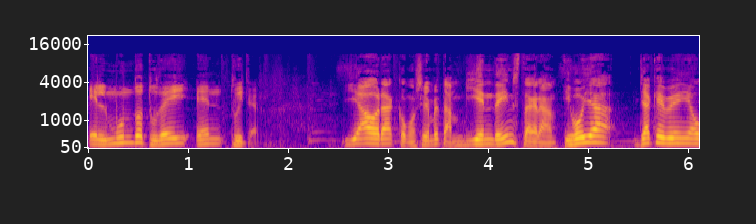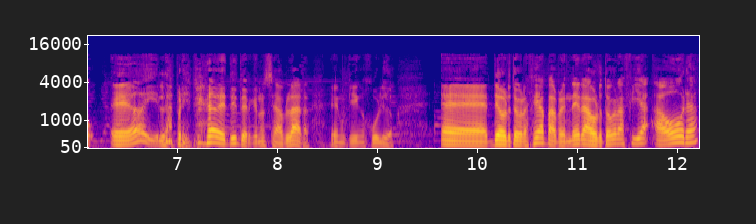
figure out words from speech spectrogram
El Mundo Today en Twitter. Y ahora, como siempre, también de Instagram. Y voy a, ya que veo eh, la primera de Twitter, que no sé hablar en, en julio, de ortografía, para aprender a ortografía, ahora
